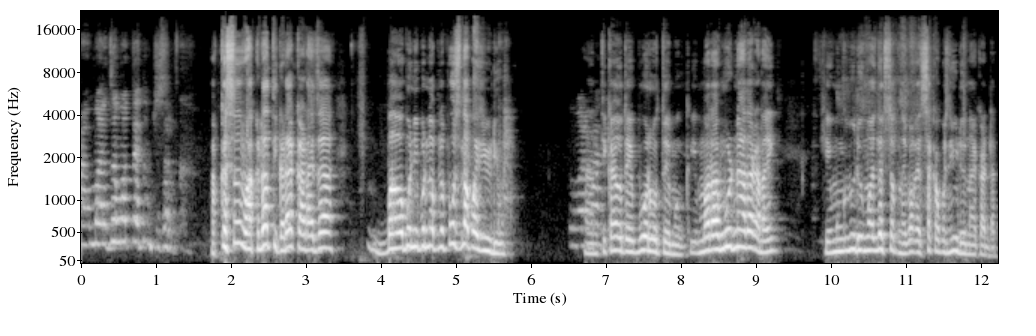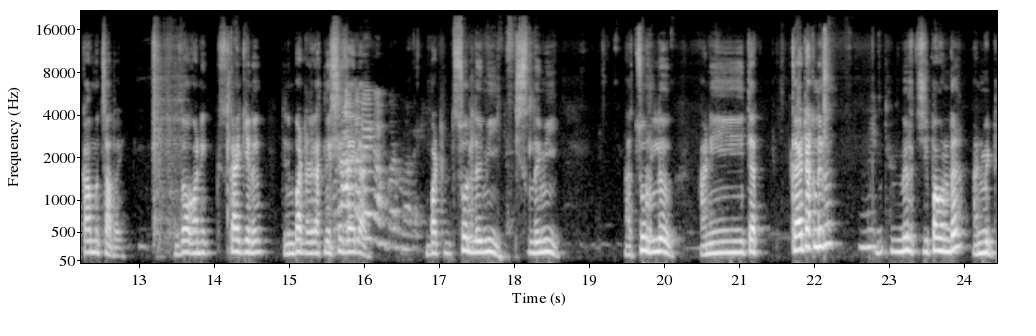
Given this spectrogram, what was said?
आम्हाला जमत नाही तुमच्यासारखं आ, कसं वाकडा तिकडा काढायचा? भावाबणी पण आपलं पोचला पाहिजे व्हिडिओ. तुम्हाला आणि ते काय होतंय? बोर होतंय मग. मला मूड नाही आला का नाही? की मग व्हिडिओ माझ्या लक्षात नाही. बघा सकाळपासून व्हिडिओ नाही काढला. कामच चालू आहे. दोघांनी काय केलं? त्यांनी बटाटे घातले शिजायला. बटाट सोललं मी शिजलं मी. चुरलं. आणि त्यात काय टाकलं ग? मिरची पावडर आणि मीठ.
